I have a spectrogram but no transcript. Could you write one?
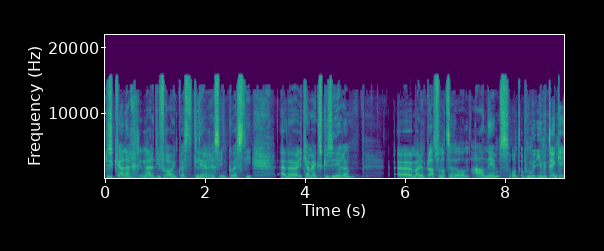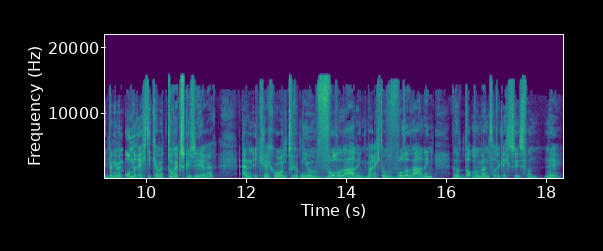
Dus ik ga naar, naar die vrouw in kwestie, die lerares in kwestie. En eh, ik ga mij excuseren. Eh, maar in plaats van dat zij dat dan aanneemt, want je moet- denken, ik ben in mijn onrecht, ik ga me toch excuseren. En ik krijg gewoon terug opnieuw een volle lading, maar echt een volle lading. En op dat moment had ik echt zoiets van, nee,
